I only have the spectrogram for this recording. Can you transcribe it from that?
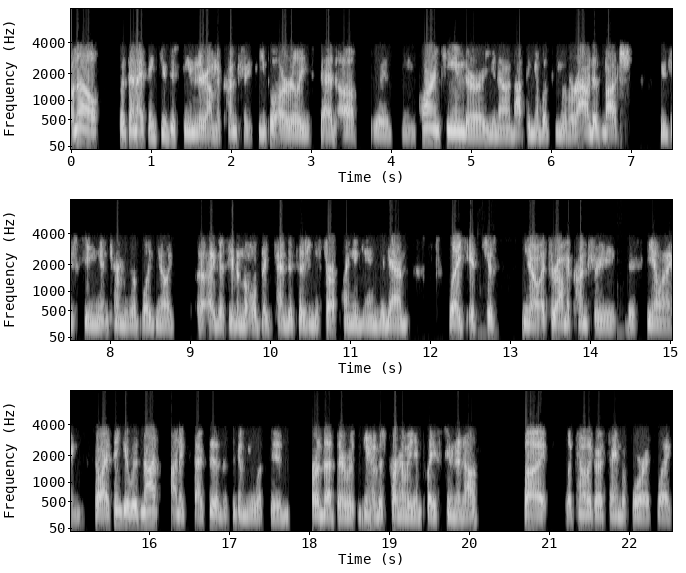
oh no. But then I think you've just seen it around the country. People are really fed up with being quarantined or, you know, not being able to move around as much. You're just seeing it in terms of like, you know, like, uh, I guess even the whole Big Ten decision to start playing games again. Like it's just, you know, it's around the country, this feeling. So I think it was not unexpected that this is going to be lifted or that there was, you know, this program will be in place soon enough. But like, kind of like I was saying before, it's like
